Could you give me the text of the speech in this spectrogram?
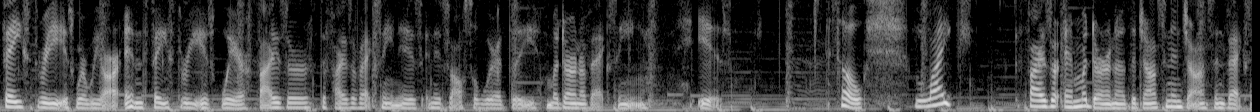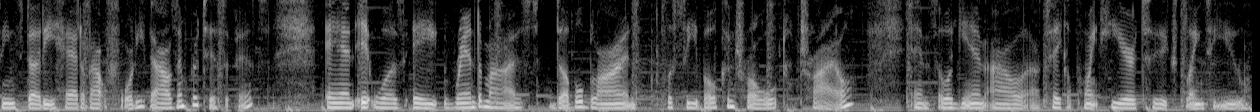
phase three is where we are, and phase three is where Pfizer, the Pfizer vaccine is, and it's also where the Moderna vaccine is. So, like Pfizer and Moderna, the Johnson & Johnson vaccine study had about 40,000 participants and it was a randomized double-blind placebo-controlled trial. And so again, I'll, I'll take a point here to explain to you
